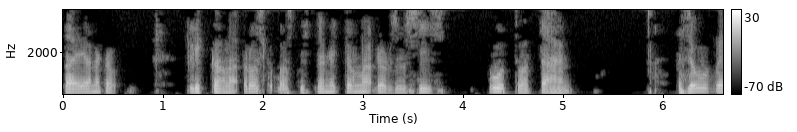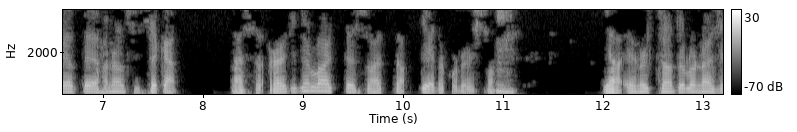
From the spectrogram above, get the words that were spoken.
tai ainakaan klikkailla roskapostista. Nyt on mahdollisuus siis puuttua tähän. Ja se UVLT on siis sekä näissä reitin laitteissa että tietokoneissa. Mm. Ja, ja nyt se on tullut näissä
